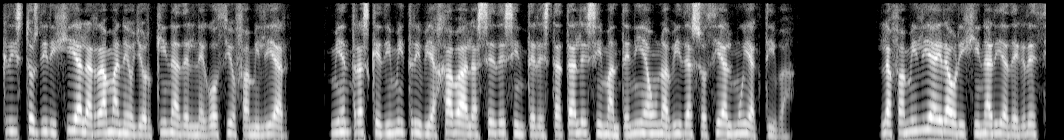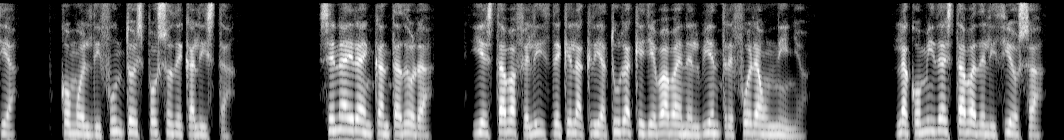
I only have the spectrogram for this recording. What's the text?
Cristos dirigía la rama neoyorquina del negocio familiar, mientras que Dimitri viajaba a las sedes interestatales y mantenía una vida social muy activa. La familia era originaria de Grecia, como el difunto esposo de Calista. Sena era encantadora, y estaba feliz de que la criatura que llevaba en el vientre fuera un niño. La comida estaba deliciosa,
